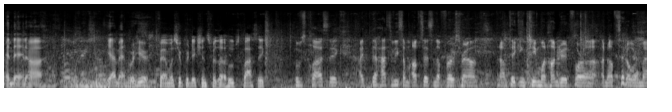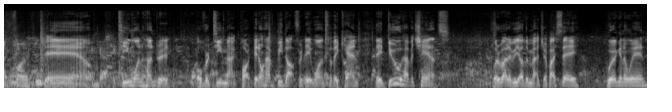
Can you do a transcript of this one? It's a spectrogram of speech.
and then uh yeah man we're here. Fam what's your predictions for the hoops classic Hoops Classic. I, there has to be some upsets in the first round, and I'm taking Team 100 for a, an upset over Mac Park. damn team 100 over team mag park they don't have b dot for day one so they can they do have a chance what about every other matchup i say we're gonna win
